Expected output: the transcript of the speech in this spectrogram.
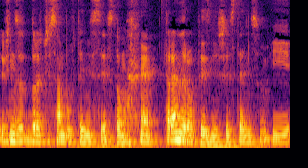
Він, до речі, сам був тенісистом, тренером пізніше з тенісом. І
